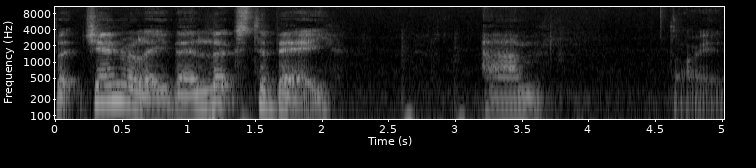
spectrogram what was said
but generally there looks to be, um, sorry,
